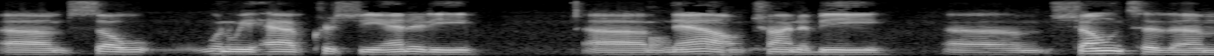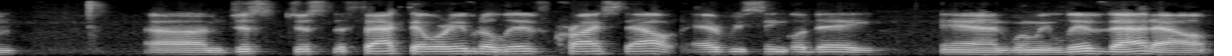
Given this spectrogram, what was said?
um, so when we have Christianity um, now trying to be um, shown to them, um, just just the fact that we're able to live Christ out every single day, and when we live that out,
